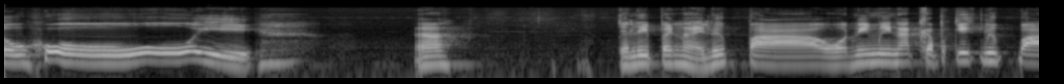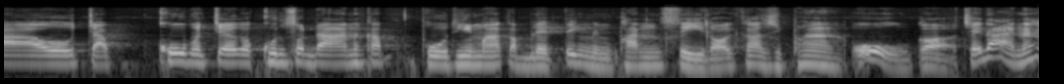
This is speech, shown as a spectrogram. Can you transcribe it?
โอ้โหนะ จะรีบไปไหนหรือเปล่า วันนี้มีนัดกับกิ๊กหรือเปล่า จับคู่มาเจอกับคุณโซดานะครับ ผู้ที่มากับเรตติ้ง 1,495 โอ้ ก็ใช้ได้นะ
